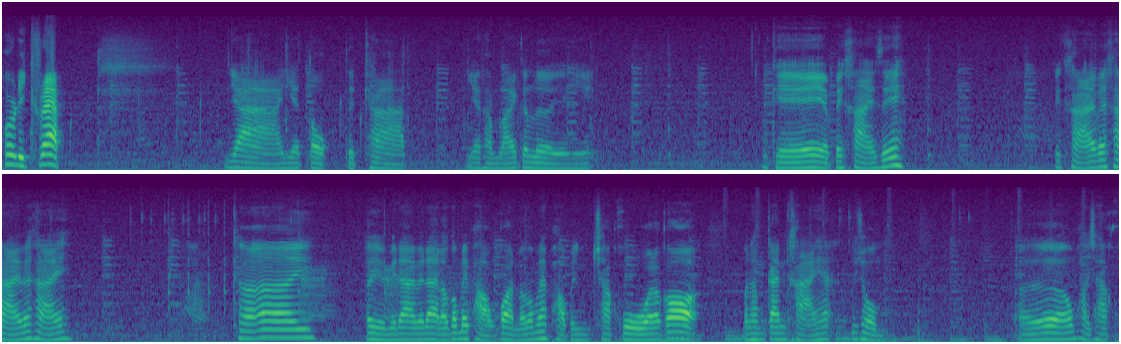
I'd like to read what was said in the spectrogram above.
holy crap อย่าอย่าตกเด็ดขาด อย่าทำร้ายกันเลยอย่างนี้ โอเค ไปขายสิ ไปขายไปขายไปขาย ขาย เอ้ยไม่ได้ไม่ได้ เราต้องไปเผาก่อน เราต้องไปเผาเป็นชาโคแล้วก็มาทำการขายฮะผู้ชม เออต้องเผาชาโค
